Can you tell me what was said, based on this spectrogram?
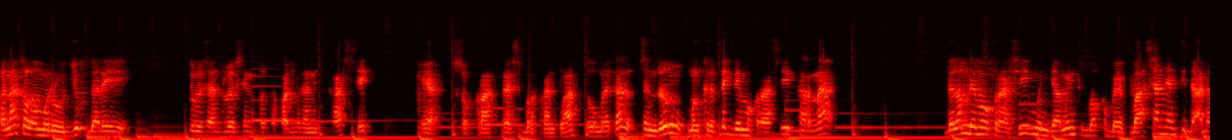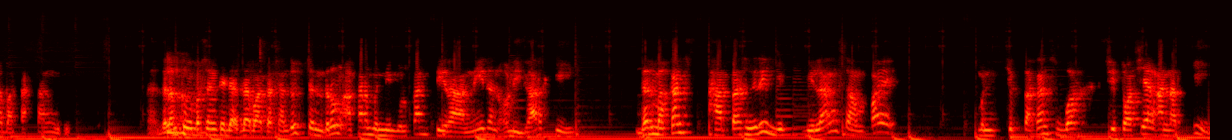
Karena kalau merujuk dari tulisan-tulisan filsafat Yunani klasik kayak Socrates bahkan Plato, mereka cenderung mengkritik demokrasi karena dalam demokrasi menjamin sebuah kebebasan yang tidak ada batasan gitu Nah, dalam hmm. kebebasan yang tidak ada batasan itu cenderung akan menimbulkan tirani dan oligarki. Dan bahkan Hatta sendiri bilang sampai menciptakan sebuah situasi yang anarki.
